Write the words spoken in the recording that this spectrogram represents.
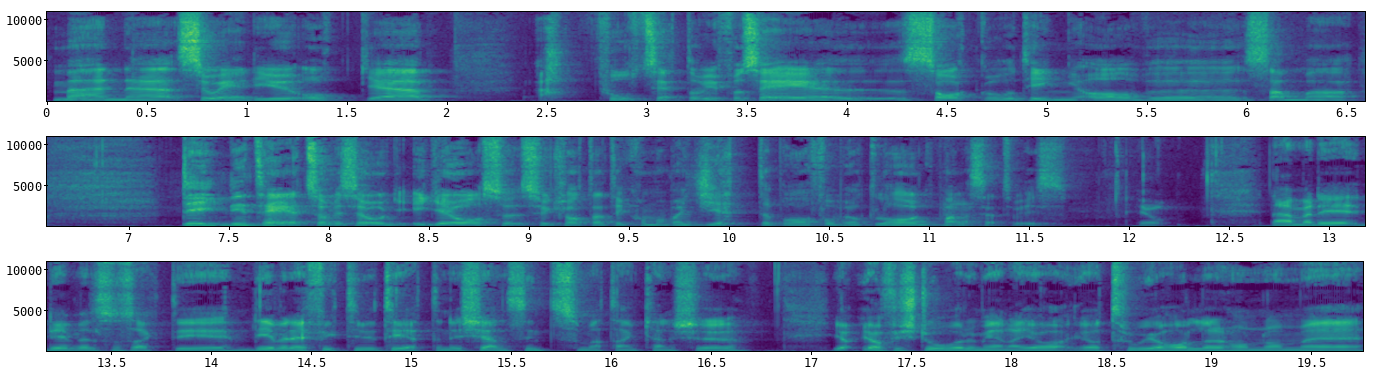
Men eh, så är det ju och eh, fortsätter vi få se eh, saker och ting av samma dignitet som vi såg igår så, så är det klart att det kommer vara jättebra för vårt lag på alla sätt och vis. Jo. Nej men det, det, är väl som sagt det, det, är väl effektiviteten. Det känns inte som att han kanske Jag, jag förstår vad du menar. Jag, jag tror jag håller honom eh,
